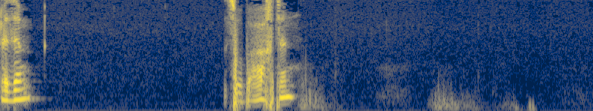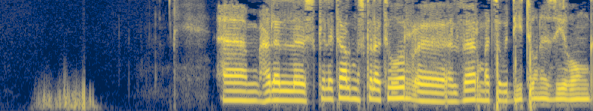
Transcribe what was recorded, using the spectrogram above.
Rhythm beachten. Ähm, على ال skeletal Muskulatur äh, ال Wärme تسوي Detonisierung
